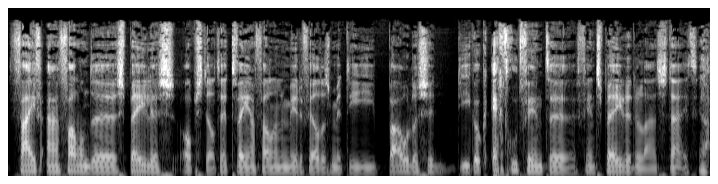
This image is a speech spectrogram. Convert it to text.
vijf aanvallende spelers opstelt. Hè. Twee aanvallende middenvelders met die Paulussen, die ik ook echt goed vind, eh, vind spelen de laatste tijd. Ja.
